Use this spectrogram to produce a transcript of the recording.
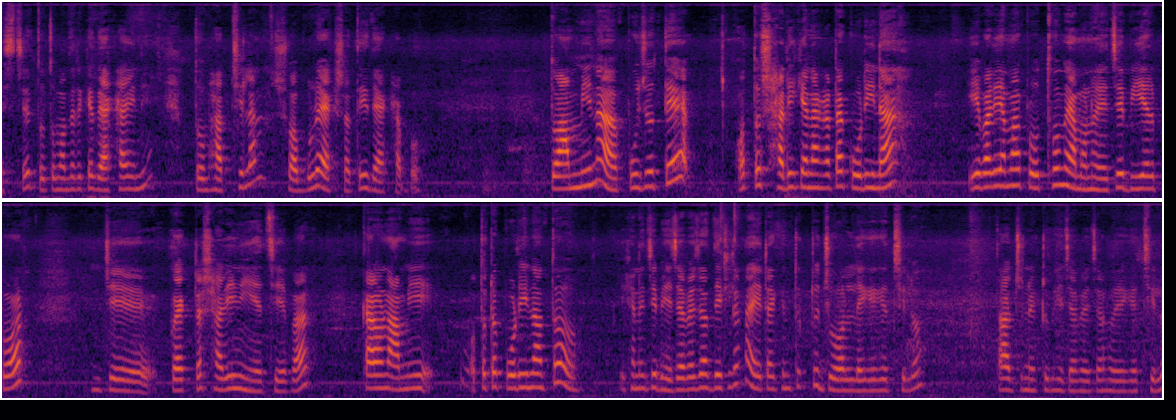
এসছে, তো তোমাদেরকে দেখাইনি। তো ভাবছিলাম সবগুলো একসাথেই দেখাবো। তো আমি না পুজোতে অত শাড়ি কেনাকাটা করি না। এবারই আমার প্রথম এমন হয়েছে বিয়ের পর যে কয়েকটা শাড়ি নিয়েছি এবার। কারণ আমি অতটা পরি না তো, এখানে যে ভেজা ভেজা দেখলে না, এটা কিন্তু একটু জল লেগে গেছিল। তার জন্য একটু ভেজা ভেজা হয়ে গেছিল।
